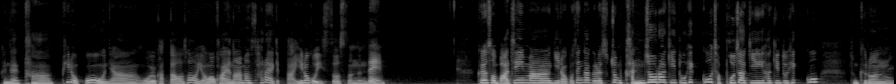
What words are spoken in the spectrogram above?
그냥 다 필요 없고 그냥 월 갔다 와서 영어 과외나 하면서 살아야겠다 이러고 있었었는데 그래서 마지막이라고 생각을 해서 좀 간절하기도 했고 자포자기하기도 했고 좀 그런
